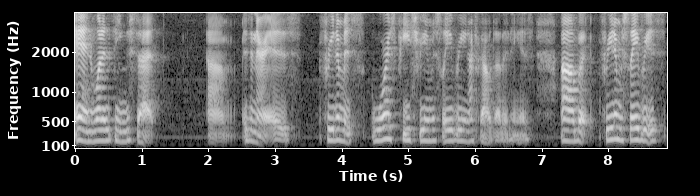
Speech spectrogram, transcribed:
and one of the things that um, is in there is freedom is war is peace, freedom is slavery, and I forgot what the other thing is. Um, but freedom is slavery is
